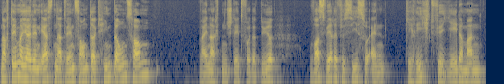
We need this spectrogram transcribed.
Nachdem wir ja den ersten Adventssonntag hinter uns haben, Weihnachten steht vor der Tür, was wäre für Sie so ein Gericht für jedermann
